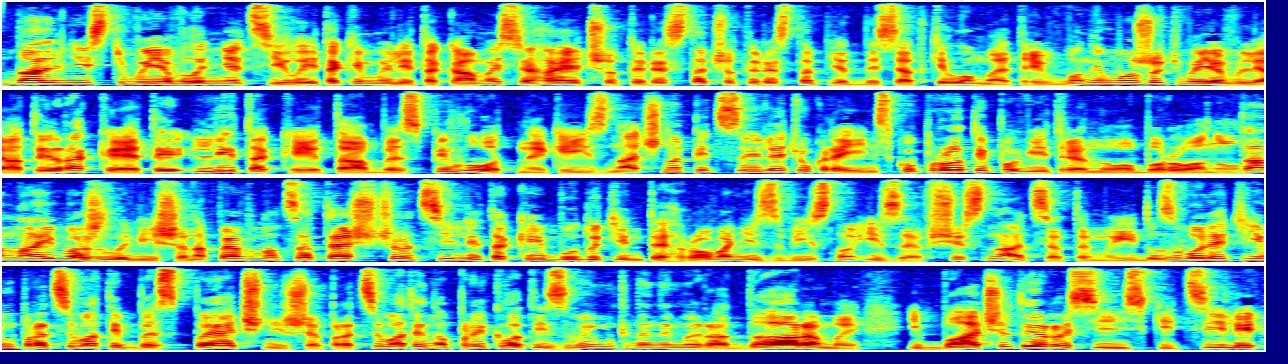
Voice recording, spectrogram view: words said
Дальність виявлення цілей такими літаками сягає 400-450 кілометрів. Вони можуть виявляти ракети, літаки та безпілотники і значно підсилять українську протиповітряну оборону. Та найважливіше, напевно, це те, що ці літаки будуть інтегровані, звісно, із F-16 і дозволять їм працювати безпечніше, працювати, наприклад, із вимкненими радарами і бачити російські цілі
